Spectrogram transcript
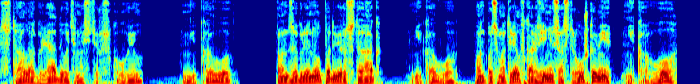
стал оглядывать мастерскую. Никого. Он заглянул под верстак. Никого. Он посмотрел в корзине со стружками. Никого.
